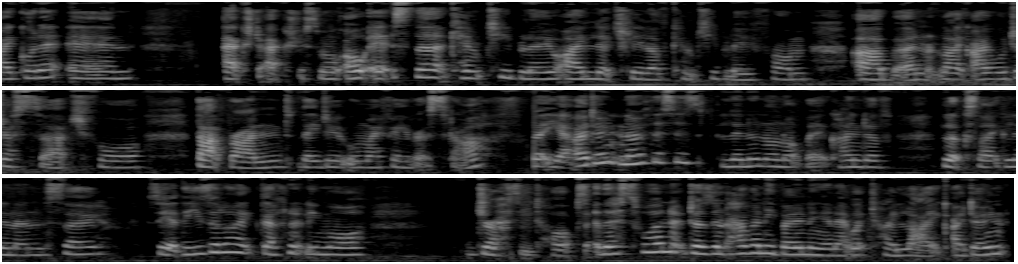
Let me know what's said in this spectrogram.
I got it in extra extra small. Oh it's the kimchi blue. I literally love kimchi blue from urban. Like i will just search for that brand. They do all my favorite stuff. But yeah i don't know if this is linen or not but it kind of looks like linen. So so yeah these are like definitely more dressy tops. This one doesn't have any boning in it which i like. I don't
